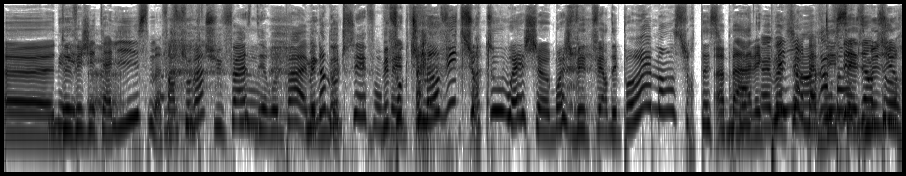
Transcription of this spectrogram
euh, de végétalisme. Enfin, Il tu faut vois. que tu fasses des repas avec d'autres chefs en Mais fait. faut que tu m'invites surtout, wesh. Moi, je vais te faire des poèmes hein, sur ta Ah, bah, avec plaisir. Bah, des venez 16 bientôt. mesures.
